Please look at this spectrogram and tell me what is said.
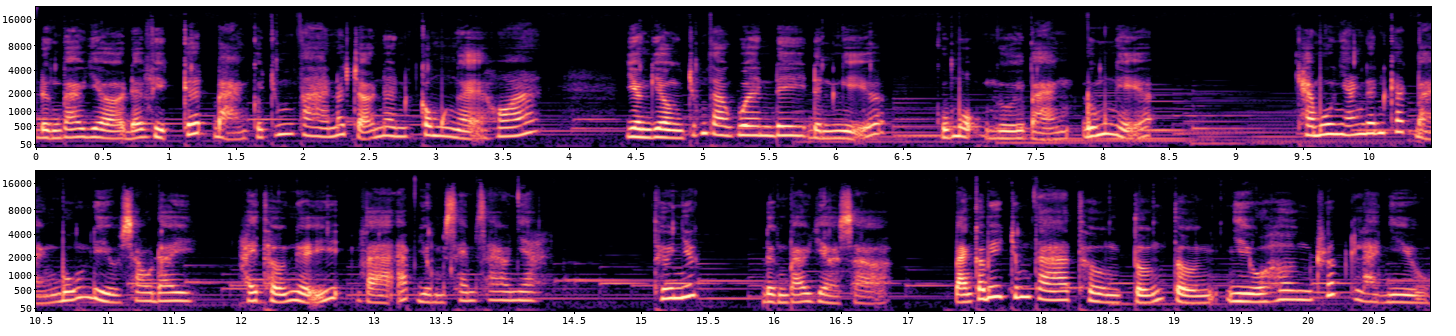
Đừng bao giờ để việc kết bạn của chúng ta nó trở nên công nghệ hóa. Dần dần chúng ta quên đi định nghĩa của một người bạn đúng nghĩa. Kha muốn nhắn đến các bạn bốn điều sau đây. Hãy thử nghĩ và áp dụng xem sao nha. Thứ nhất, đừng bao giờ sợ. Bạn có biết chúng ta thường tưởng tượng nhiều hơn rất là nhiều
